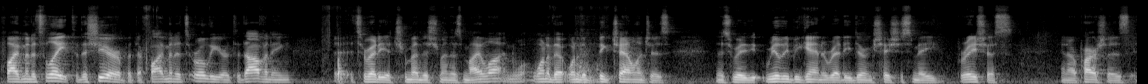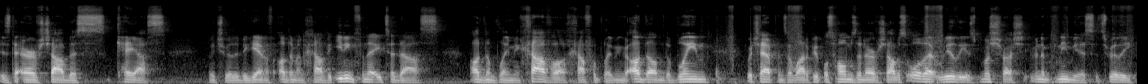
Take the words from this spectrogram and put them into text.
five minutes late to the shir, but they're five minutes earlier to davening, it's already a tremendous, tremendous milah. And one of the one of the big challenges, this really really began already during Sheshis May Bereshis in our parsha is, is the erev Shabbos chaos, which really began with Adam and Chava eating from the Eitzadas Adam blaming Chava, Chava blaming Adam, the blame, which happens in a lot of people's homes in Erev Shabbos. All that really is mushrash, even in Panemius. It's really,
